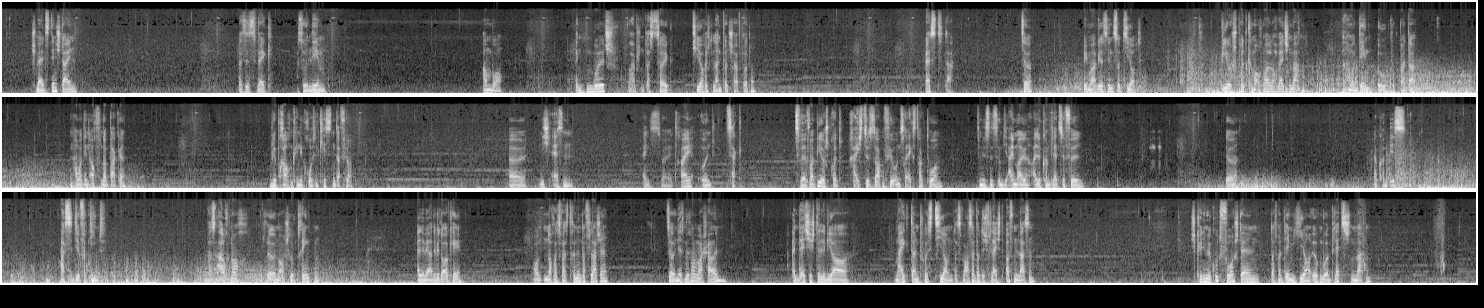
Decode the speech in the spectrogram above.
Schmelzt den Stein. Das ist weg. Achso, Lehm. Haben wir. Rentenmulch. Wo habe ich denn das Zeug? Tierisch, Landwirtschaft, oder? Rest da. So. Prima, wir sind sortiert. Biosprit können wir auch mal noch welchen machen. Dann haben wir den. Oh, guck mal da. Dann haben wir den auch von der Backe. Wir brauchen keine großen Kisten dafür. Äh, nicht essen. Eins, zwei, drei und zack. Zwölfmal Biosprit. Reicht sozusagen für unsere Extraktoren. Zumindest um die einmal alle komplett zu füllen. Ja. Na komm, iss. Hast du dir verdient. Das auch noch. So, noch einen Schluck trinken. Alle Werte wieder okay. Und noch ist was drin in der Flasche. So, und jetzt müssen wir mal schauen, an welche Stelle wir Mike dann postieren. Das Wasser würde ich vielleicht offen lassen. Ich könnte mir gut vorstellen, dass wir dem hier irgendwo ein Plätzchen machen.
